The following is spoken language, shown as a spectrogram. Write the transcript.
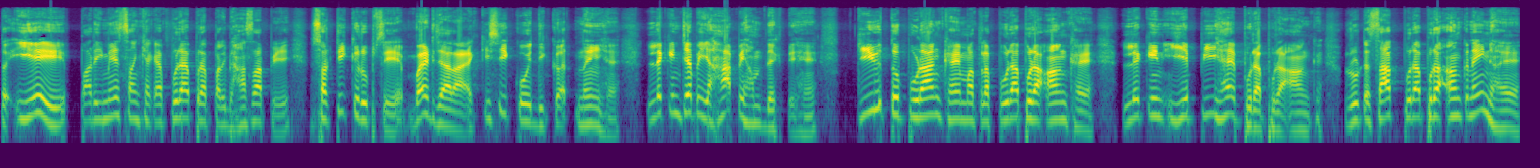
तो ये परिमेय संख्या का पूरा पूरा परिभाषा पे सटीक रूप से बैठ जा रहा है। किसी कोई दिक्कत नहीं है। लेकिन जब यहाँ पे हम देखते हैं क्यू तो पूर्णांक है मतलब पूरा पूरा अंक है, लेकिन ये पी है पूरा पूरा अंक। रूट सात पूरा पूरा अंक नहीं ना है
